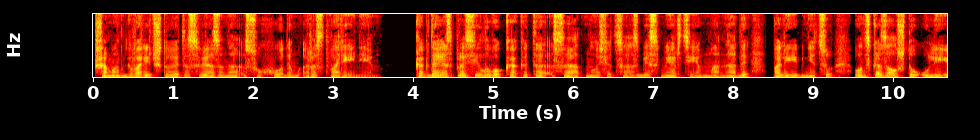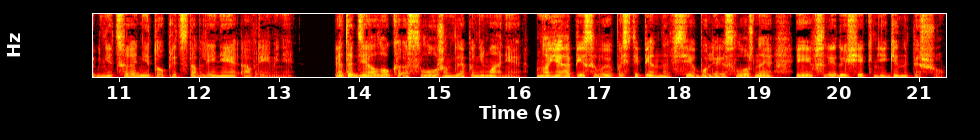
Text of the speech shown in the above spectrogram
Шаман говорит, что это связано с уходом растворением. Когда я спросил его, как это соотносится с бессмертием монады по Лейбницу, он сказал, что у Лейбница не то представление о времени. Этот диалог сложен для понимания, но я описываю постепенно все более сложные и в следующей книге напишу.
